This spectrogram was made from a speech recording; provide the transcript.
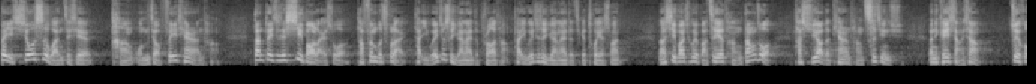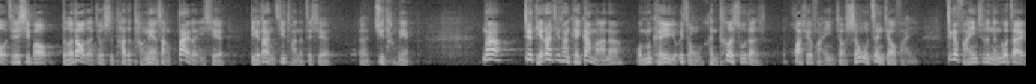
被修饰完这些糖，我们叫非天然糖。但对这些细胞来说，它分不出来，它以为就是原来的葡萄糖，它以为就是原来的这个唾液酸。然后细胞就会把这些糖当做它需要的天然糖吃进去。那你可以想象，最后这些细胞得到的就是它的糖链上带了一些叠氮基团的这些呃聚糖链。那这个叠氮基团可以干嘛呢？我们可以有一种很特殊的化学反应，叫生物正交反应。这个反应就是能够在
